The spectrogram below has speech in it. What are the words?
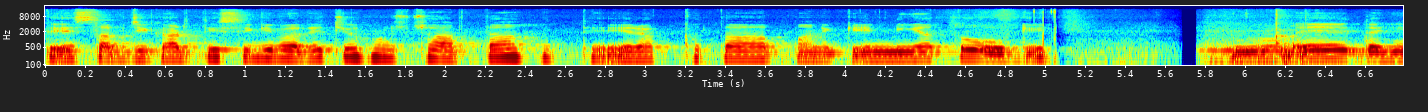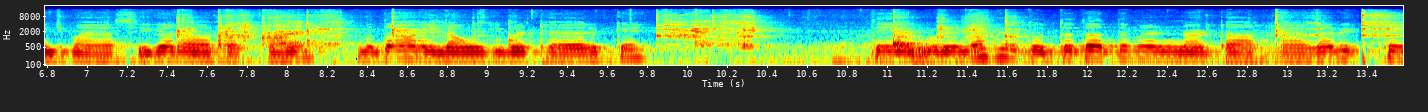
ਤੇ ਸਬਜ਼ੀ ਕੱਟਤੀ ਸੀਗੀ ਮੈਂ ਉਹਦੇ ਚ, ਹੁਣ ਛੱਡਤਾ ਤੇ ਰੱਖਤਾ ਆਪਾਂ ਨੇ ਕੇਨੀਆਂ ਧੋ ਕੇ। ਇਹ ਦਹੀਂ ਜਮਾਇਆ ਸੀਗਾ ਰਾਤ ਆਪਾਂ ਨੇ ਮਧਾਣੀ ਲਾਉਂਗੀ ਮੈਂ ਠਹਿਰ ਕੇ। ਤੇ ਉਰੇ ਨਾ ਫਿਰ ਦੁੱਧ ਦੱਧ ਮੈਨੂੰ ਨਾ ਡਰ ਲੱਗਦਾ ਵੀ ਕਿਤੇ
